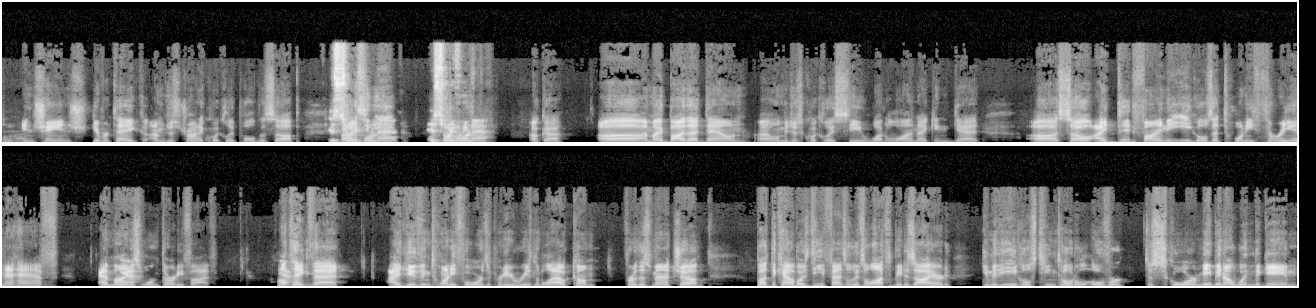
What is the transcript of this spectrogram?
Mhm. in change, give or take. I'm just trying to quickly pull this up. It's But 24 and a half. It's 24 and a half. Okay. Uh, I might buy that down. Uh, let me just quickly see what line I can get. Uh, so I did find the Eagles at 23 and a half at minus 135. I'll Yeah. take that. I do think 24 is a pretty reasonable outcome for this matchup, but the Cowboys defense leaves a lot to be desired. Give me the Eagles team total over to score, maybe not win the game,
